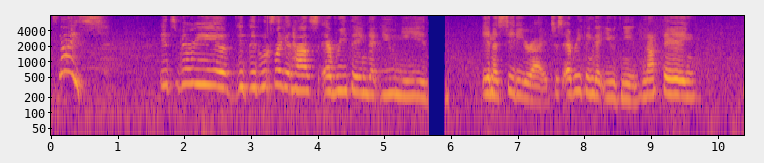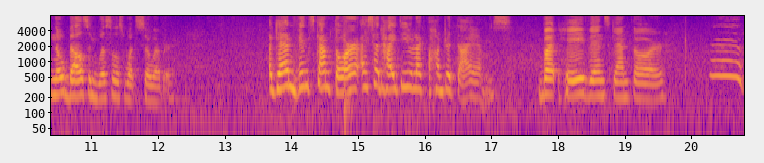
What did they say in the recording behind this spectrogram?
It's nice. It's very, uh, it, it looks like it has everything that you need in a city ride. Just everything that you need. Nothing, no bells and whistles whatsoever. Again, Vince Cantor, I said hi to you like a hundred times. But hey, Vince Cantor.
